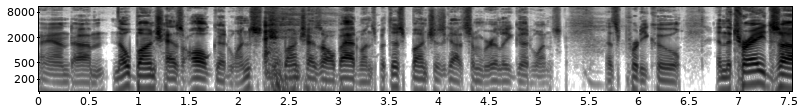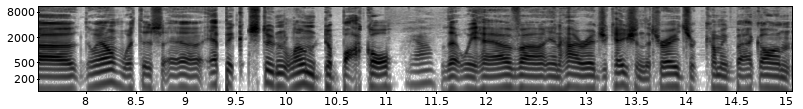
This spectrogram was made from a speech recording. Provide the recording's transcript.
and um, no bunch has all good ones. No bunch has all bad ones, but this bunch has got some really good ones. That's pretty cool. And the trades, uh, well, with this uh, epic student loan debacle Yeah. that we have uh, in higher education, the trades are coming back on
